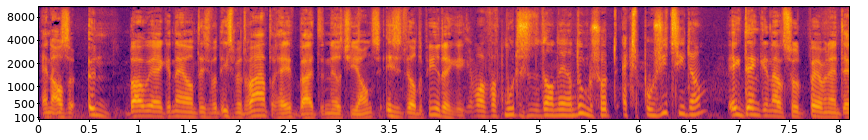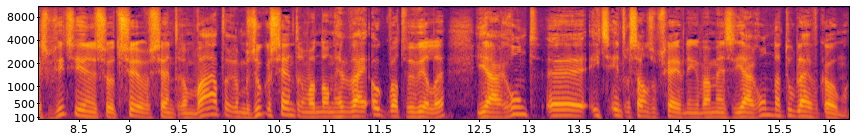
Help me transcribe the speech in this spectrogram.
En als er een bouwwerk in Nederland is wat iets met water heeft... buiten Neeltje Jans, is het wel de pier, denk ik. Ja, maar wat moeten ze er dan aan doen? Een soort expositie dan? Ik denk inderdaad een soort permanente expositie. Een soort servicecentrum water, een bezoekerscentrum. Want dan hebben wij ook wat we willen. Jaar rond uh, iets interessants op Scheveningen... waar mensen jaar rond naartoe blijven komen.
